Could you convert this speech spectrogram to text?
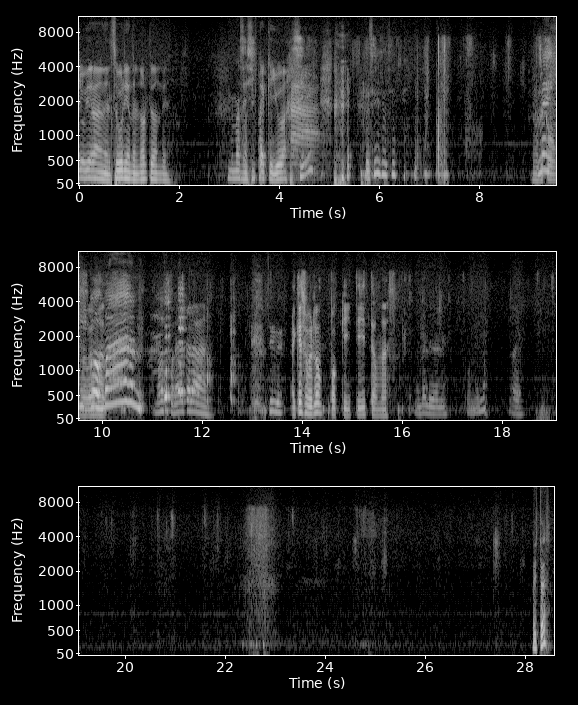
lloviera en el sur y en el norte donde Más así. necesita que llueva. Sí. Pues sí, sí, sí. No sé me ¡México, man! Vamos a poner acá la... Sí, güey. Hay que subirlo un poquitito más. Dale, dale. Ponelo. ¿Ahí estás?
